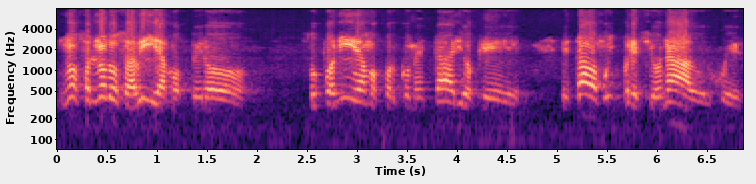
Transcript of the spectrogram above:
no, no lo sabíamos, pero suponíamos por comentarios que estaba muy presionado el juez.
